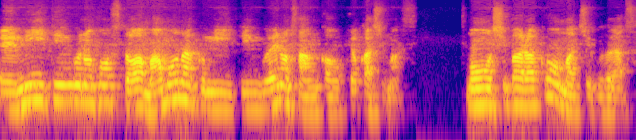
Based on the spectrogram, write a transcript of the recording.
えーミーティングのホストは間もなくミーティングへの参加を許可します。もうしばらくお待ちくださ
